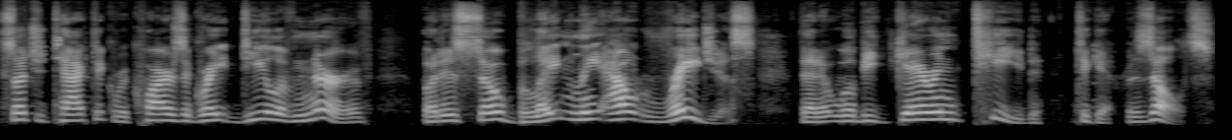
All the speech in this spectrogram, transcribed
Such a tactic requires a great deal of nerve but is so blatantly outrageous that it will be guaranteed to get results.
